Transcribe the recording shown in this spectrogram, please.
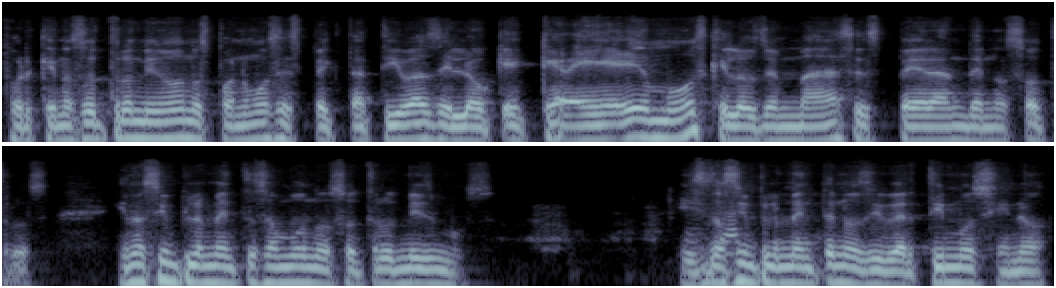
porque nosotros mismos nos ponemos expectativas de lo que creemos que los demás esperan de nosotros y no simplemente somos nosotros mismos. Y no simplemente nos divertimos, sino,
